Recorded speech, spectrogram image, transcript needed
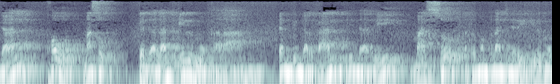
Dan khawd masuk ke dalam ilmu kalam. Dan tinggalkan hindari masuk atau mempelajari ilmu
